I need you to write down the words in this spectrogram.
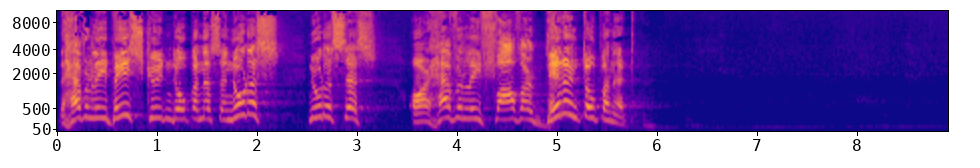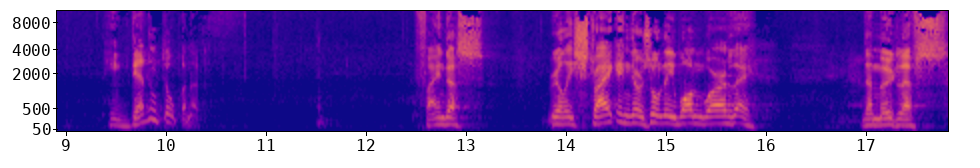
The heavenly beast couldn't open this. And notice, notice this. Our heavenly Father didn't open it. He didn't open it. I find this really striking. There's only one worthy. The mood lifts.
